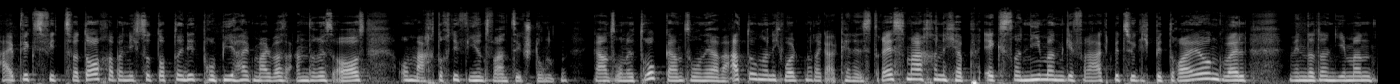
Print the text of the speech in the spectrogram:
halbwegs fit zwar doch, aber nicht so top trainiert, probier halt mal was anderes aus und mach doch die 24 Stunden. Ganz ohne Druck, ganz ohne Erwartungen. Ich wollte mir da gar keinen Stress machen. Ich habe extra niemanden gefragt bezüglich Betreuung, weil wenn da dann jemand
